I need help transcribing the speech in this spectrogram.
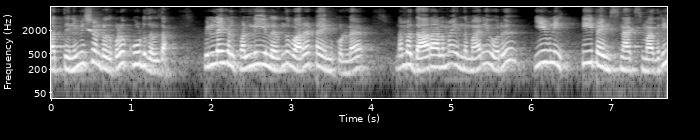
பத்து நிமிஷன்றது கூட கூடுதல் தான். பிள்ளைகள் பள்ளியிலேருந்து வர டைமுக்குள்ளே நம்ம தாராளமாக இந்த மாதிரி ஒரு ஈவினிங் டீ டைம் ஸ்நாக்ஸ் மாதிரி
